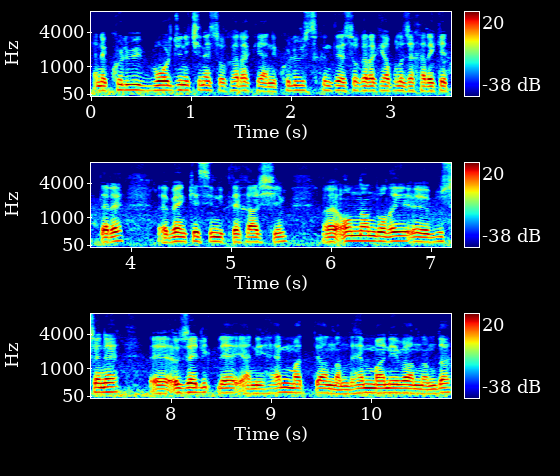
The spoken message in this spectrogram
hani kulübü borcun içine sokarak yani kulübü sıkıntıya sokarak yapılacak hareketlere e, ben kesinlikle karşıyım. E, ondan dolayı e, bu sene e, özellikle yani hem maddi anlamda hem manevi anlamda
